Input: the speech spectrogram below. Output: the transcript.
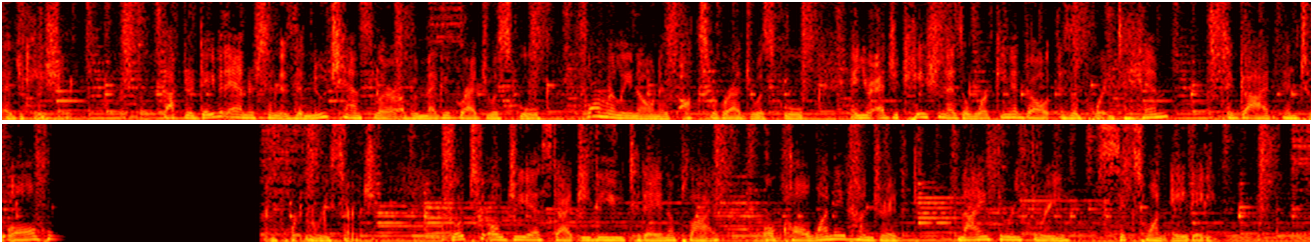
education? Dr. David Anderson is the new chancellor of Omega Graduate School, formerly known as Oxford Graduate School, and your education as a working adult is important to him, to God, and to all who important research. Go to ogs.edu today and apply or call 1 800 933 6188.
